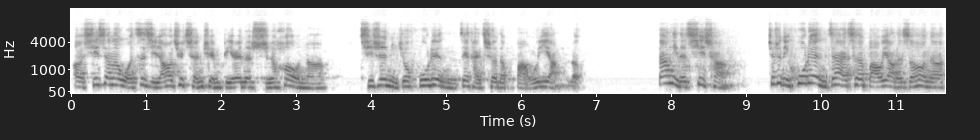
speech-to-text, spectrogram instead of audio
呃牺牲了我自己，然后去成全别人的时候呢，其实你就忽略你这台车的保养了。当你的气场，就是你忽略你这台车保养的时候呢，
